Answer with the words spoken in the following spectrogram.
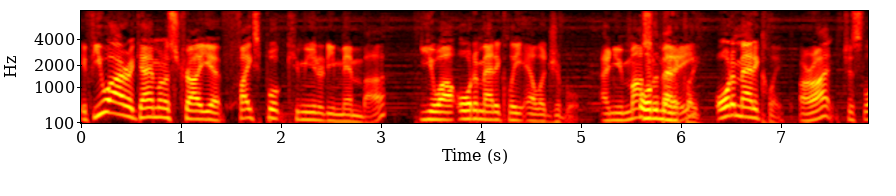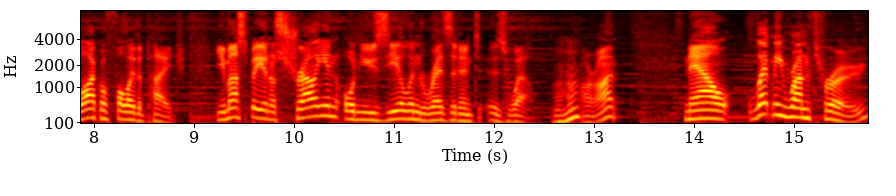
If you are a Game on Australia Facebook community member, you are automatically eligible, and you must Automatically. be automatically. All right, just like or follow the page. You must be an Australian or New Zealand resident as well. Mm-hmm. All right. Now, let me run through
